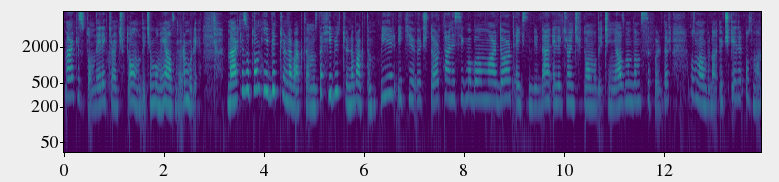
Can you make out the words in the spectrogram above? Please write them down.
Merkez atomda elektron çifti olmadığı için bunu yazmıyorum buraya. Merkez atom hibrit türüne baktığımızda hibrit türüne baktım. 1, 2, 3, 4 tane sigma bağım var. 4 eksi 1'den elektron çifti olmadığı için yazmadım. Sıfırdır. O zaman buradan 3 gelir. O zaman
